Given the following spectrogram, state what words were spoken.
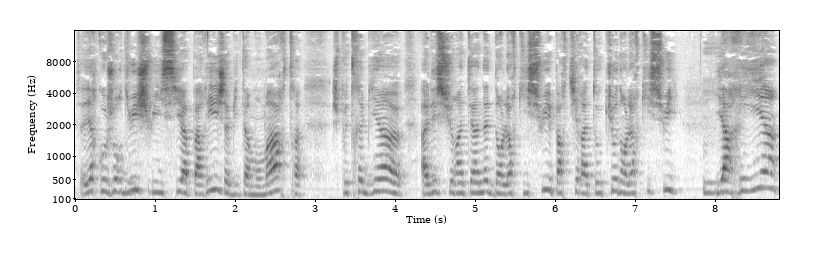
c'est-à-dire qu'aujourd'hui je suis ici à Paris, j'habite à Montmartre, je peux très bien euh, aller sur internet dans l'heure qui suit et partir à Tokyo dans l'heure qui suit. Mhm. Il n'y a rien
